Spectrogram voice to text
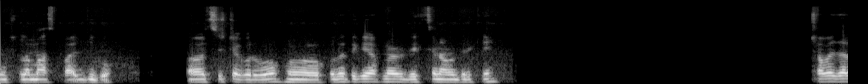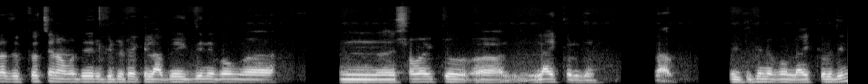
ইনশাল্লাহ মাছ পাই, দিব। চেষ্টা করব। কোথা থেকে আপনারা দেখছেন আমাদেরকে? সবাই যারা যুক্ত হচ্ছেন, আমাদের ভিডিওটাকে লাভে? একদিন এবং সবাই একটু লাইক করে দিন। লাভ। একদিন এবং লাইক করে দিন।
